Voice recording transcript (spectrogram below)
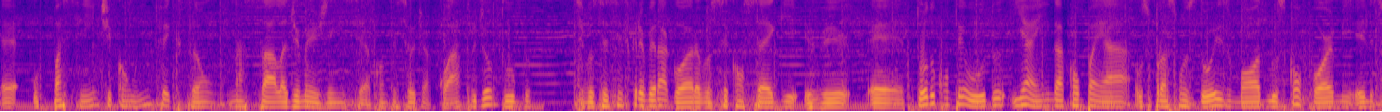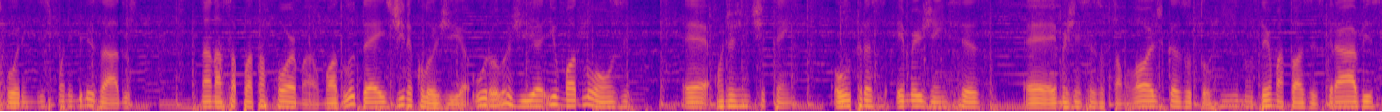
É, o paciente com infecção na sala de emergência aconteceu dia 4 de outubro. Se você se inscrever agora, você consegue ver é, todo o conteúdo e ainda acompanhar os próximos dois módulos conforme eles forem disponibilizados na nossa plataforma. O módulo 10, ginecologia, urologia e o módulo 11, é, onde a gente tem outras emergências, é, emergências oftalmológicas, otorrino, dermatoses graves,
